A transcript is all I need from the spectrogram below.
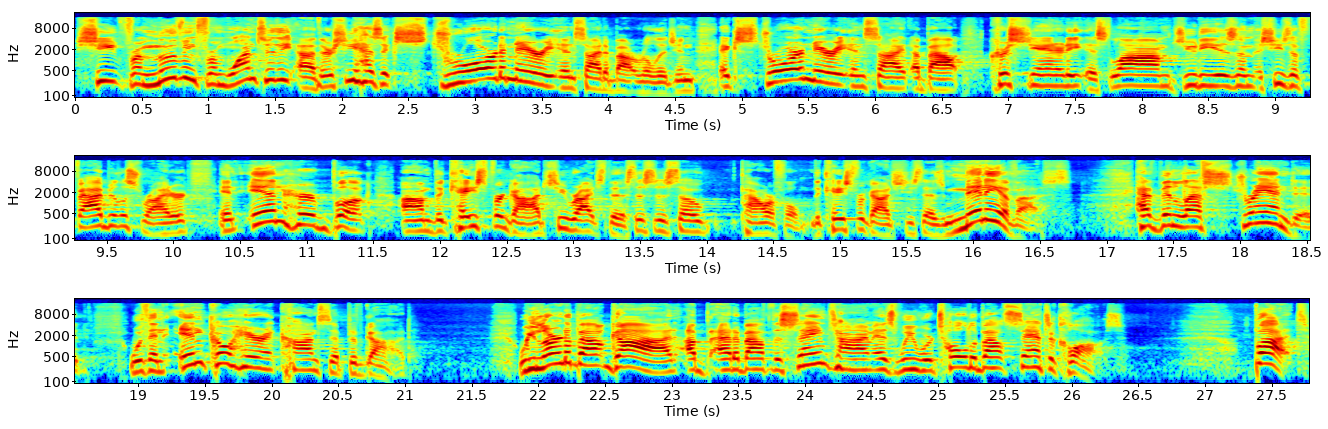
she, from moving from one to the other, she has extraordinary insight about religion, extraordinary insight about Christianity, Islam, Judaism. She's a fabulous writer. And in her book, um, The Case for God, she writes this. This is so powerful. The Case for God, she says, Many of us have been left stranded with an incoherent concept of God. We learned about God at about the same time as we were told about Santa Claus. But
